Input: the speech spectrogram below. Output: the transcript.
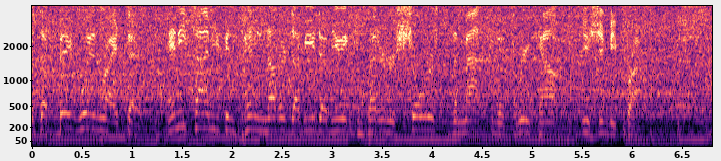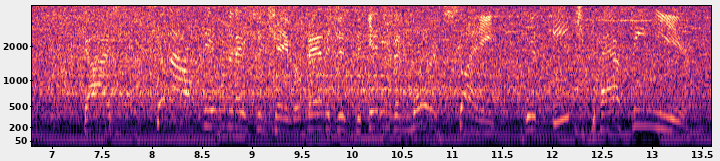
That's a big win right there. Anytime you can pin another WWE competitor's shoulders to the mat for the three count, you should be proud. Guys, somehow the Elimination Chamber manages to get even more exciting with each passing year.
